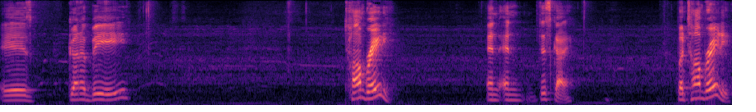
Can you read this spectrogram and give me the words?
is going to be Tom Brady. And and this guy. But Tom Brady.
